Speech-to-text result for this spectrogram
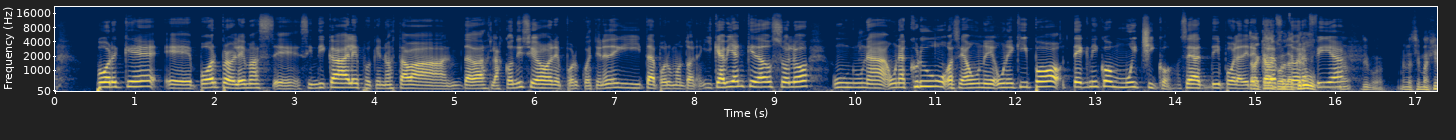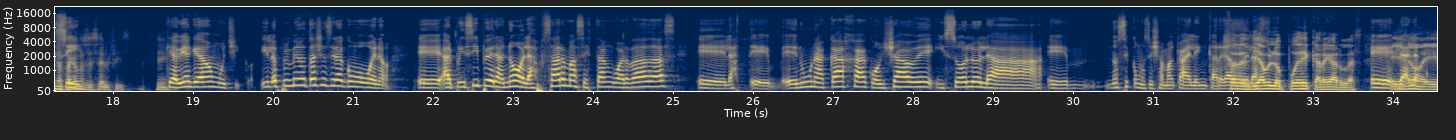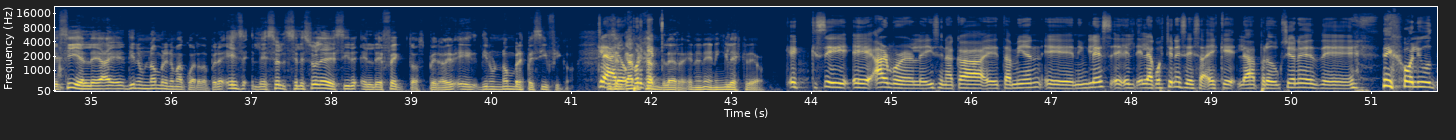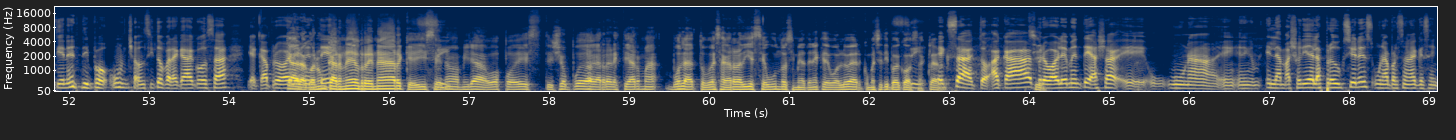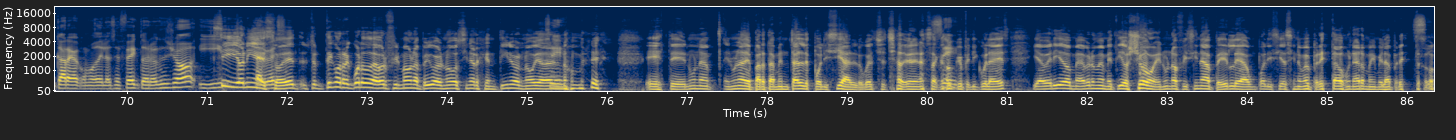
porque eh, por problemas eh, sindicales, porque no estaban dadas las condiciones, por cuestiones de guita, por un montón. Y que habían quedado solo un- una, una crew, o sea, un, eh, un equipo técnico muy chico. O sea, tipo la directora Acá de la fotografía. Tipo, me los imagino Sí. sacándose selfies. Sí. que habían quedado muy chicos. Y los primeros detalles era como, bueno, eh, al principio era, no, las armas están guardadas eh, las, eh, en una caja con llave y solo la, eh, no sé cómo se llama acá, el encargado Solo de el las... diablo puede cargarlas. La- no, la- sí, el, de- tiene un nombre, no me acuerdo, pero es, le suele- se le suele decir el de efectos, pero tiene un nombre específico. Claro, es el gun porque- handler en, en inglés, creo. Eh, sí, eh, armorer le dicen acá eh, también en inglés. El- el- la cuestión es esa, es que las producciones de, de Hollywood tienen tipo un chaboncito para cada cosa y acá probablemente... Claro, con un carnet Renard que dice, Sí. no, mira, vos podés, yo puedo agarrar este arma, vos la podés agarrar 10 segundos y me la tenés que devolver, como ese tipo de cosas, Sí, claro. Exacto. Acá Sí. probablemente haya eh, una, en, la mayoría de las producciones, una persona que se encarga como de los efectos, lo que sé yo, y Sí, o ni eso. vez- eh. Tengo recuerdo de haber filmado una película de nuevo cine argentino, no voy a dar el nombre, este, en una, en una departamental de policial, lo cual ya, haber sacado Sí. qué película es, y haber ido, me- haberme metido yo en una oficina a pedirle a un policía si no me prestaba un arma y me la prestó. Sí.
